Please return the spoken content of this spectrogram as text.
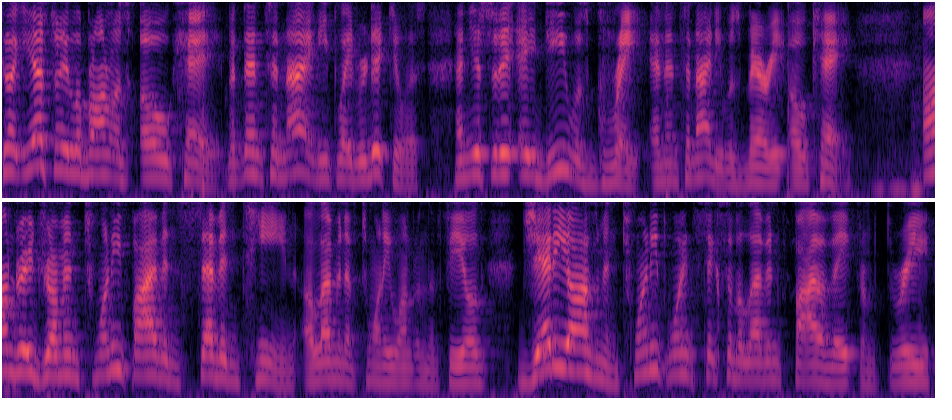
Like yesterday LeBron was okay, but then tonight he played ridiculous. And yesterday AD was great, and then tonight he was very okay. Andre Drummond, 25 and 17, 11 of 21 from the field. Cedi Osman, 20 points, 6 of 11, 5 of 8 from 3.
